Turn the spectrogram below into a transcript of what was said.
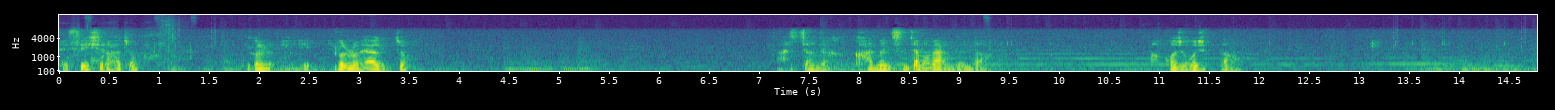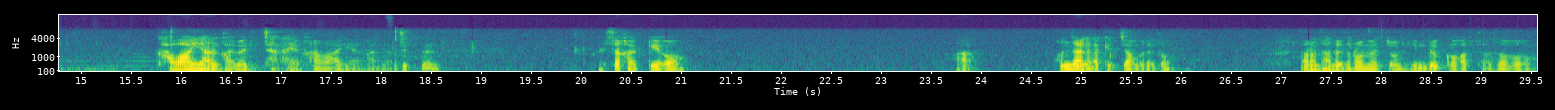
데스이시를 하죠? 이걸로 이, 이- 이걸로 해야겠죠? 아 진짜 근데 그- 가면 진짜 마음에 안 든다. 바꿔주고 싶다. 카와이한 가면 있잖아요. 카와이한 가면. 어쨌든 시작할게요. 아 혼자 하는 게 낫겠지 아무래도. 다른 사람들 들어오면 좀 힘들 것 같아서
